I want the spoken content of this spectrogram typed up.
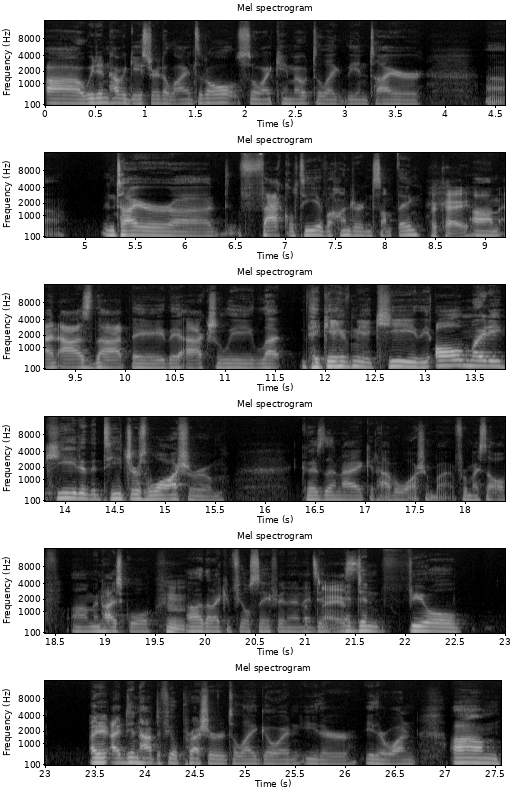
uh, we didn't have a gay straight alliance at all, so I came out to like the entire, uh, entire uh, faculty of a hundred and something. Okay, Um, and as that, they they actually let they gave me a key, the almighty key to the teacher's washroom, because then I could have a washroom by, for myself um, in high school uh, that I could feel safe in, and Hmm. That's it didn't nice. it didn't feel. I didn't, I didn't have to feel pressure to like go in either either one. Um,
